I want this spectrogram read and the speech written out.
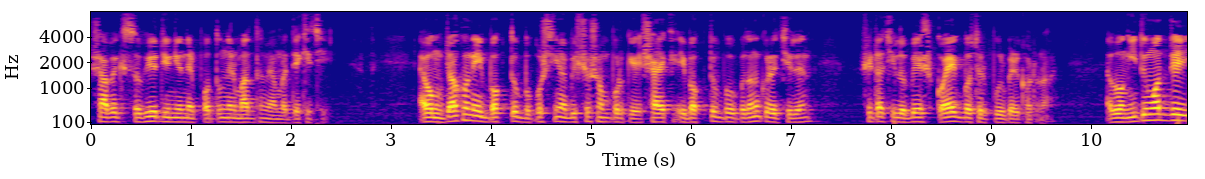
সাবেক সোভিয়েত ইউনিয়নের পতনের মাধ্যমে আমরা দেখেছি। এবং যখন এই বক্তব্য পশ্চিমা বিশ্ব সম্পর্কে শায়েখ এই বক্তব্য প্রদান করেছিলেন, সেটা ছিল বেশ কয়েক বছর পূর্বের ঘটনা। এবং ইতিমধ্যেই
